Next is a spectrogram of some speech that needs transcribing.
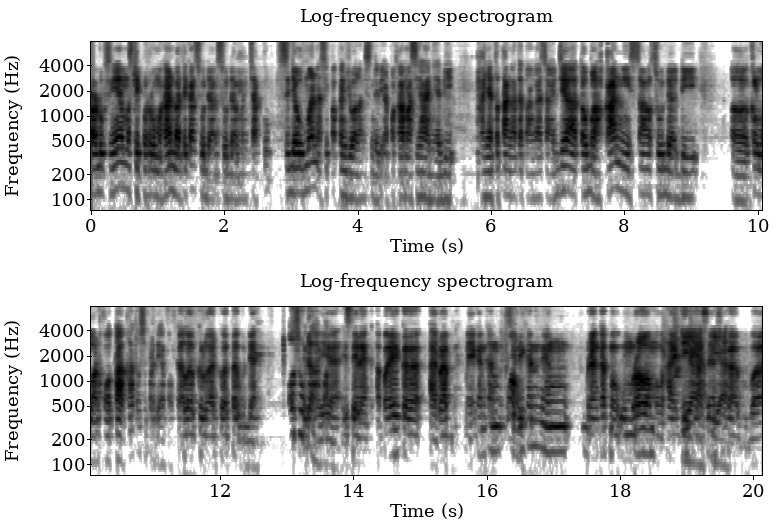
produksinya meskipun rumahan berarti kan sudah sudah mencakup sejauh mana sih Pak penjualan sendiri? Apakah masih hanya di hanya tetangga-tetangga saja atau bahkan misal sudah di eh, keluar kota kah, atau seperti apa? Kalau keluar kota udah. Oh, sudah, Pak. Ya, istilah apalagi ke Arab. Banyak kan kan Wow. sini kan yang berangkat mau umroh, mau haji Iya, biasanya iya. suka bawa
